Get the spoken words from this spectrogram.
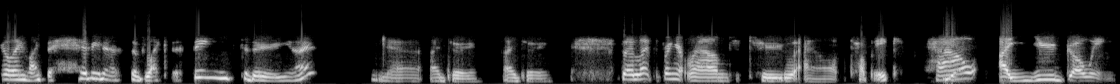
feeling like the heaviness of like the things to do, you know? Yeah, I do. I do. So let's bring it round to our topic. How are you going?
